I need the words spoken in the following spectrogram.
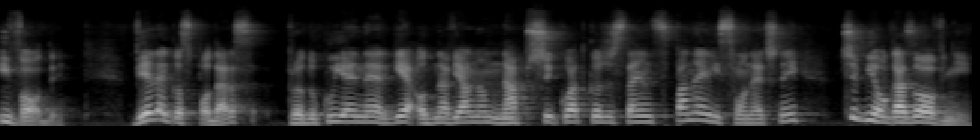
i wody. Wiele gospodarstw produkuje energię odnawialną na przykład korzystając z paneli słonecznej czy biogazowni.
